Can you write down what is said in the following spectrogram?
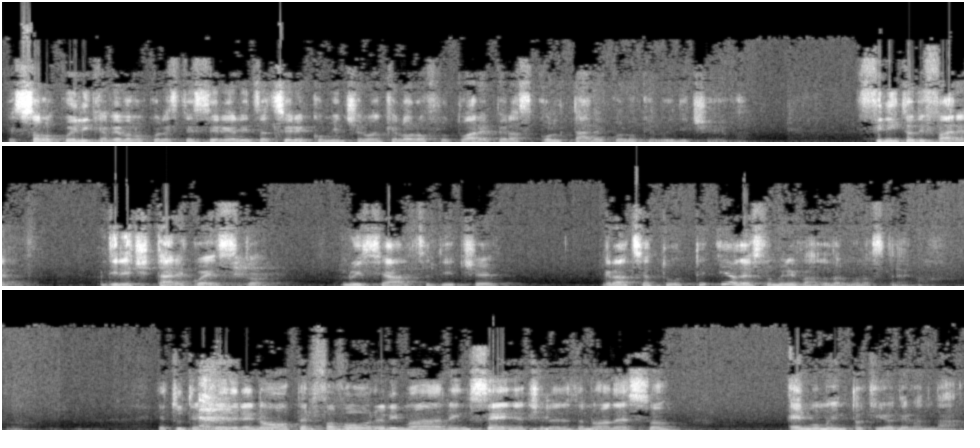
E solo quelli che avevano quelle stesse realizzazioni cominciano anche loro a fluttuare per ascoltare quello che lui diceva. Finito di fare di recitare questo, lui si alza e dice grazie a tutti, io adesso me ne vado dal monastero. E tutti a chiedere no, per favore rimane, insegnaci. E detto no, adesso è il momento che io devo andarmene.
